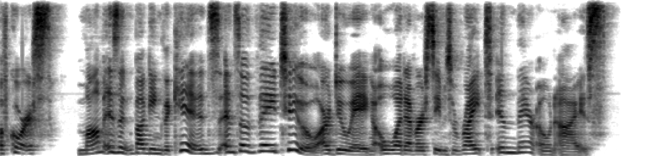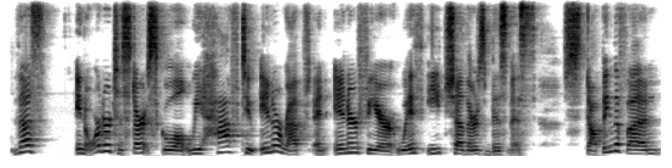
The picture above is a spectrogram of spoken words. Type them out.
Of course, mom isn't bugging the kids, and so they too are doing whatever seems right in their own eyes. Thus, in order to start school, we have to interrupt and interfere with each other's business, stopping the fun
